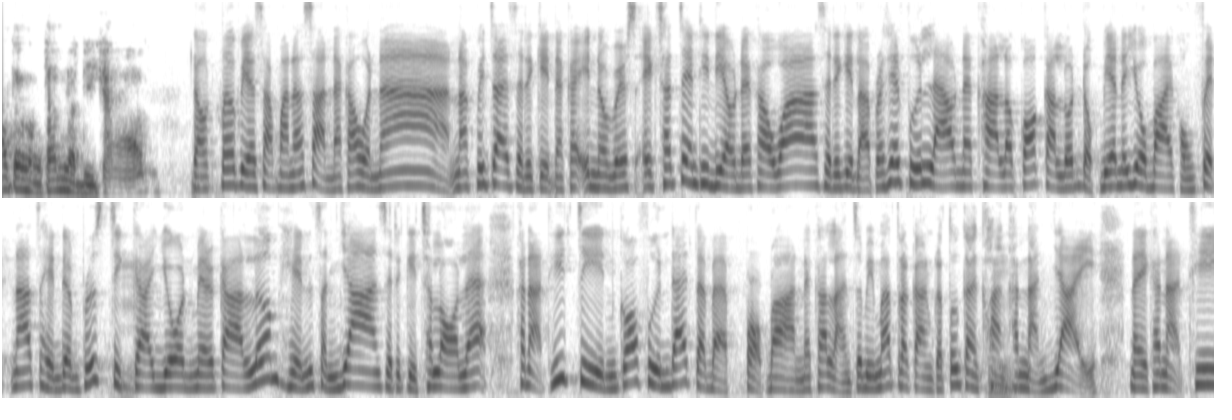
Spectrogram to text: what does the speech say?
บทั้งสองท่านสวัสดีครับ ดรเบียศักดิ์มานสันนะคะหัวหน้า นักวิจัยเศรษฐกิจนะคะ Innovest X ชัดเจนทีเดียวนะคะว่าเศรษฐกิจหลายประเทศฟื้นแล้วนะคะแล้วก็การลดดอกเบี้ยนโยบายของเฟดน่าจะเห็นเดือนพฤศจิกายนอเมริกาเริ่มเห็นสัญญาณเศรษฐกิจชะลอและขณะที่จีนก็ฟื้นได้แต่แบบเปราะบางนะคะหลังจะมีมาตรการกระตุ้นการคลังขนาดใหญ่ ในขณะที่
